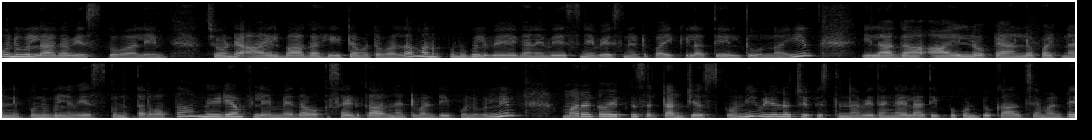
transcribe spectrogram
పునుగుల్లాగా వేసుకోవాలి. చూడండి ఆయిల్ బాగా హీట్ అవ్వటం వల్ల మనం పునుగులు వేయగానే వేసి వేసినట్టు పైకి ఇలా తేలుతూ ఉన్నాయి. ఇలాగా ఆయిల్లో ప్యాన్లో పట్టినన్ని పునుగుల్ని వేసుకున్న తర్వాత మీడియం ఫ్లేమ్ మీద ఒక సైడ్ కాలినటువంటి పునుగుల్ని మరొక వైపుకి టర్న్ చేసుకొని వీడియోలో చూపిస్తున్న విధంగా ఇలా తిప్పుకుంటూ కాల్చామంటే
